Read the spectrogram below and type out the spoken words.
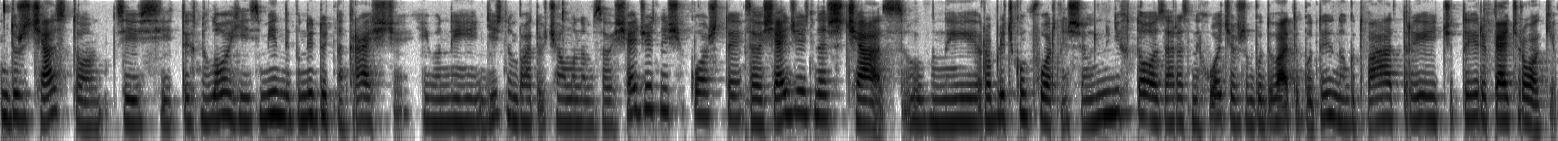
Дуже часто ці всі технології, зміни вони йдуть на краще, і вони дійсно багато в чому нам заощаджують наші кошти, заощаджують наш час, вони роблять комфортнішим. Ну ніхто зараз не хоче вже будувати будинок 2, 3, 4, 5 років.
